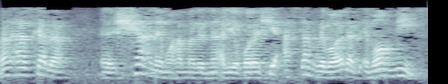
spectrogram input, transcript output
من از کردم شعن محمد ابن علی قرشی اصلا روایت از امام نیست.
